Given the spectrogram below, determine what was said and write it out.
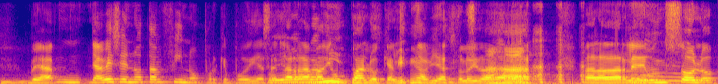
Mm. ¿verdad? Y a veces no tan fino porque podía ser Podía la rama de un palo que alguien había solo ido a agarrar para darle de un solo.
